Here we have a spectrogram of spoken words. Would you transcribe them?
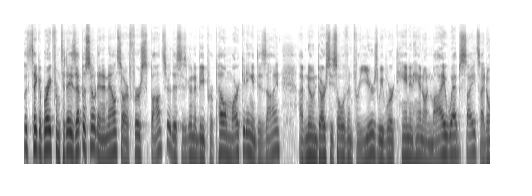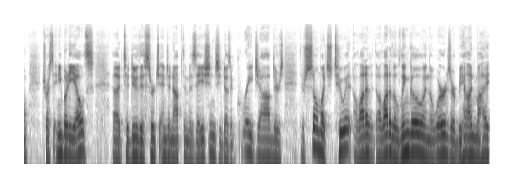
Let's take a break from today's episode and announce our first sponsor. This is going to be Propel Marketing and Design. I've known Darcy Sullivan for years. We've worked hand in hand on my websites. I don't trust anybody else uh, to do this search engine optimization. She does a great job. There's there's so much to it. A lot of a lot of the lingo and the words are beyond my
